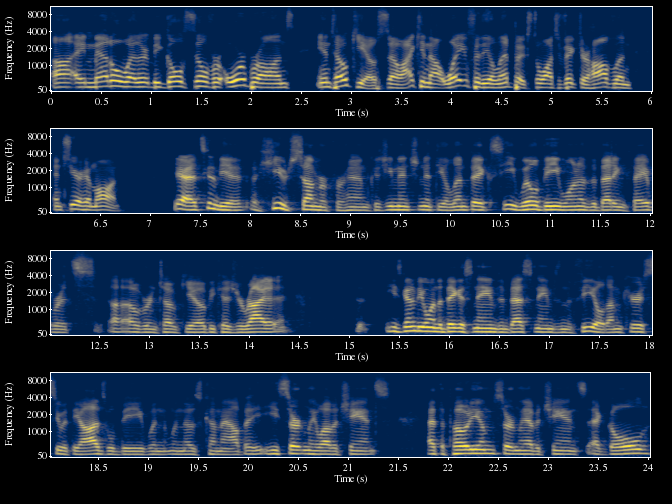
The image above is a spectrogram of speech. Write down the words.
uh, a medal, whether it be gold, silver, or bronze in Tokyo. So I cannot wait for the Olympics to watch Viktor Hovland and cheer him on. Yeah, it's going to be a, a, huge summer for him because you mentioned at the Olympics, he will be one of the betting favorites uh, over in Tokyo because you're right. He's going to be one of the biggest names and best names in the field. I'm curious to see what the odds will be when, when those come out, but he certainly will have a chance at the podium, certainly have a chance at gold.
